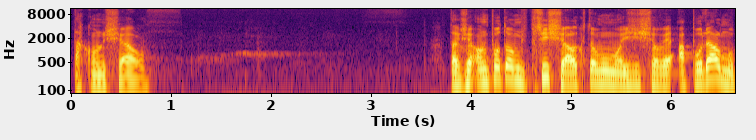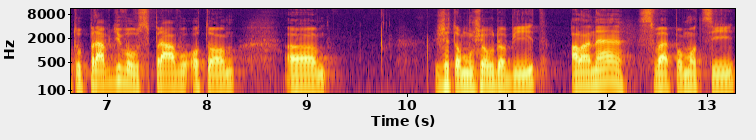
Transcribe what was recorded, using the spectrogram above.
tak on šel. Takže on potom přišel k tomu Mojžíšovi a podal mu tu pravdivou zprávu o tom, eh, že to můžou dobít, ale ne své pomocí,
